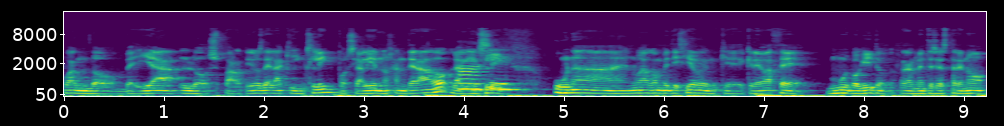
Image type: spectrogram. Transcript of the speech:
cuando veía los partidos de la Kings League, por si alguien no se ha enterado, la Ah, Kings sí. League, una nueva competición que creo hace muy poquito, realmente se estrenó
